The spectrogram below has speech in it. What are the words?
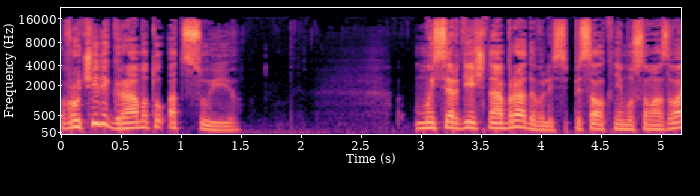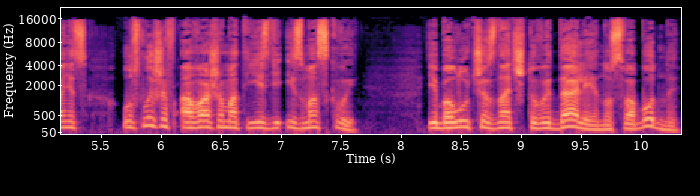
вручили грамоту отцу ее. «Мы сердечно обрадовались», — писал к нему самозванец, услышав о вашем отъезде из Москвы, ибо лучше знать, что вы далее, но свободны,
